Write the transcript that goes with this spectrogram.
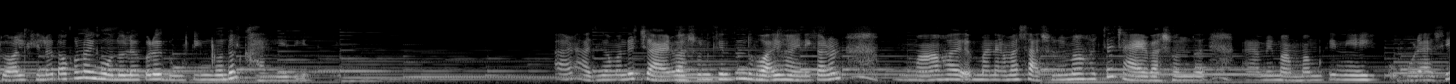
জল খেলো, তখন ওই গোঁদলে করে দু তিন গোঁদল খাইয়ে দিয়ে আজকে আমাদের চায়ের বাসন কিন্তু ধোয়াই হয়নি। কারণ মা হয় মানে আমার শাশুড়ি মা হচ্ছে চায়ের বাসন ধোয়। আর আমি মাম্মামকে নিয়ে উপরে আসি,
